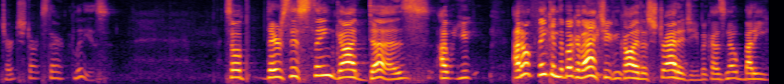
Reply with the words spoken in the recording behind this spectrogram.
church starts there, Lydia's. So there's this thing God does. I, you, I don't think in the book of Acts you can call it a strategy because nobody,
